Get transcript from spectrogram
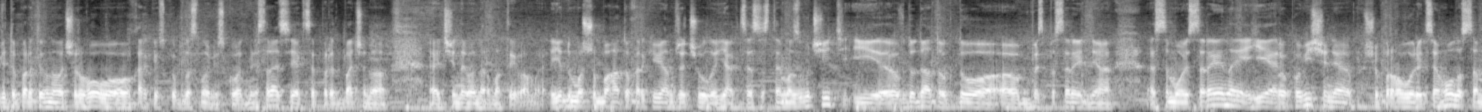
від оперативного чергового Харківської обласної військової адміністрації, як це передбачено е, чинними нормативами. Я думаю, що багато харків'ян вже чули, як ця система звучить, і е, в додаток до е, безпосередньо самої сирени є оповіщення, що проговорюється голосом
